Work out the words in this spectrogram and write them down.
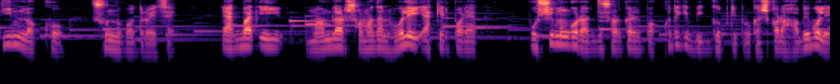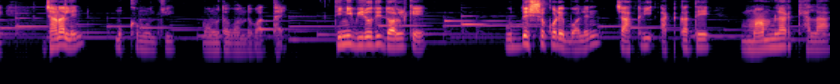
তিন লক্ষ শূন্যপদ রয়েছে। একবার এই মামলার সমাধান হলেই একের পর এক পশ্চিমবঙ্গ রাজ্য সরকারের পক্ষ থেকে বিজ্ঞপ্তি প্রকাশ করা হবে বলে জানালেন মুখ্যমন্ত্রী মমতা বন্দ্যোপাধ্যায়। তিনি বিরোধী দলকে উদ্দেশ্য করে বলেন, চাকরি আটকাতে মামলার খেলা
